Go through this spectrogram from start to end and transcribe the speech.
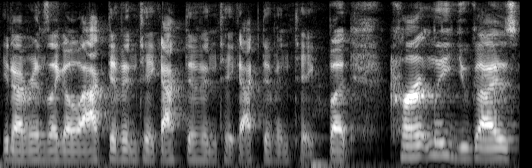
You know, everyone's like, oh, active intake, active intake, active intake. But currently, you guys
